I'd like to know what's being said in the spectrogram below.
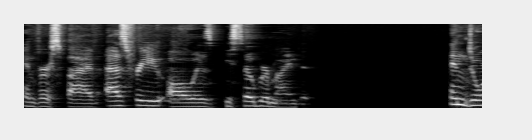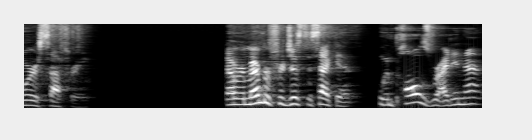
in verse 5 As for you, always be sober minded, endure suffering. Now, remember for just a second, when Paul's writing that,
